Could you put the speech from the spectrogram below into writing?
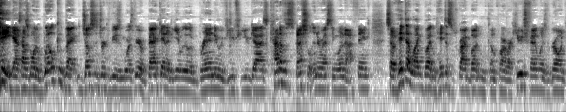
Hey guys, how's it going? Welcome back to Justin's Drink Reviews and More. We are back at it again with another brand new review for you guys. Kind of a special, interesting one, I think. So hit that like button, hit the subscribe button, become part of our huge families. We're growing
